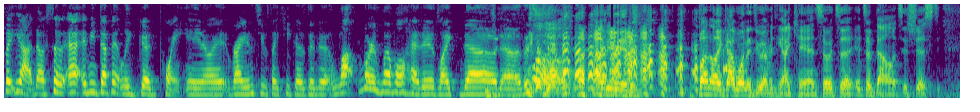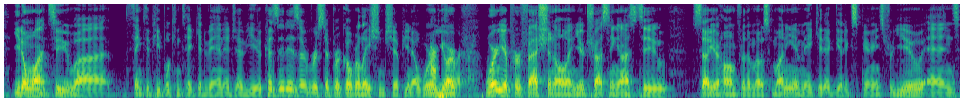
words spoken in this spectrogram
but yeah, no. So uh, I mean, definitely good point. You know, Ryan seems like he goes into it a lot more level-headed. Like, no, no, this is well, I mean, but like I want to do everything I can. So it's a it's a balance. It's just you don't want to uh, think that people can take advantage of you because it is a reciprocal relationship. You know, we're your Absolutely. we're your professional, and you're trusting us to sell your home for the most money and make it a good experience for you. And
